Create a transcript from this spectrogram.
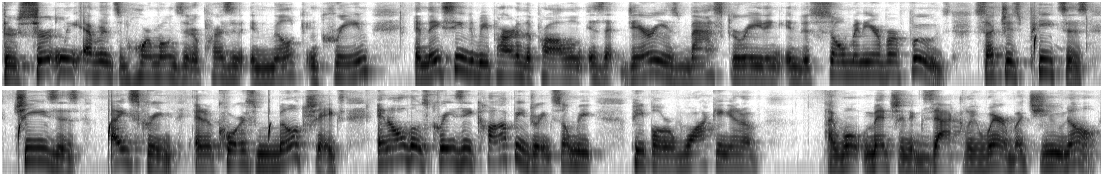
There's certainly evidence of hormones that are present in milk and cream and they seem to be part of the problem is that dairy is masquerading into so many of our foods, such as pizzas, cheeses, ice cream, and of course milkshakes, and all those crazy coffee drinks. So many people are walking out of I won't mention exactly where, but you know,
